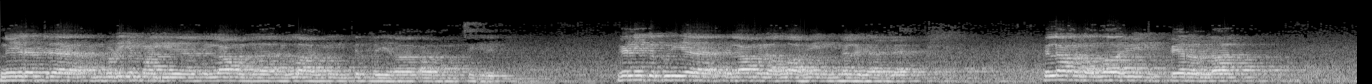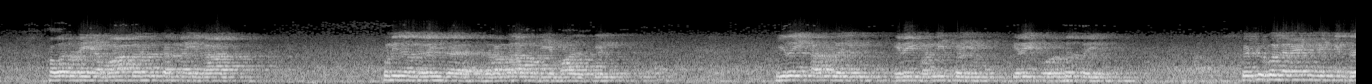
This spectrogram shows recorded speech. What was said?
நேரற்ற அன்புடையமாகிய எல்லாம் அல்ல அல்லாஹின் திருப்பெயரால் ஆரம்பம் செய்கிறேன் எல்லாமல் அல்லாஹின் நல்லதாக எல்லாமல் அல்லாஹின் பேரருளால் அவருடைய மாபெரும் தன்மையினால் புனிதம் நிறைந்த ரமலானுடைய மாதத்தில் இறை அருளையும் இறை மன்னிப்பையும் இறை பொருத்தத்தையும் பெற்றுக்கொள்ள வேண்டும் என்கின்ற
